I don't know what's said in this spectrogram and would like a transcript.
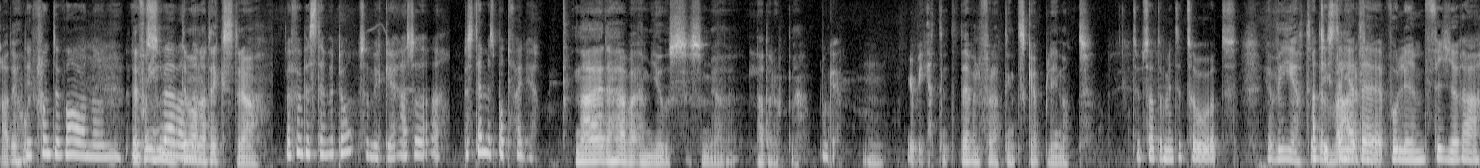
Ja, det är hårt. Det får inte vara någon Det får inte vara något extra. Varför bestämmer de så mycket? Alltså, bestämmer Spotify det? Nej, det här var Amuse som jag laddar upp med. Okej. Jag vet inte. Det är väl för att det inte ska bli något. Typ så att de inte tror att Jag vet inte artisten varför. heter volym 4.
